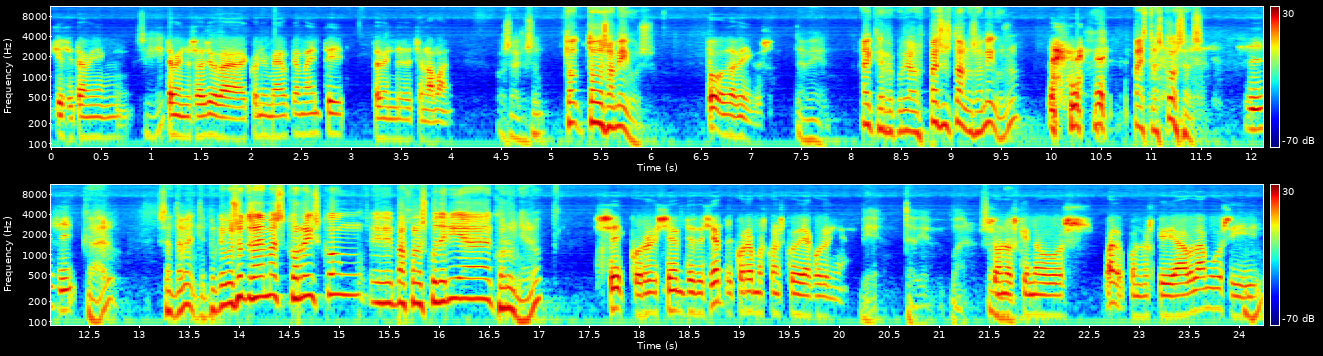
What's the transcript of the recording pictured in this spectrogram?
que se tamén, ¿Sí? tamén nos ayuda económicamente, tamén nos echa unha mano. O sea, que son to todos amigos. Todos amigos. Tamén. Hai que recurrir aos pasos están os amigos, ¿no? Para estas cosas. Sí, sí. Claro, exactamente. Porque vosotros además corréis con eh, bajo la escudería Coruña, ¿no? Sí correr siempre desde siempre corremos con Escudería Coruña Bien, está bien. Bueno, son los que nos bueno con los que hablamos y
